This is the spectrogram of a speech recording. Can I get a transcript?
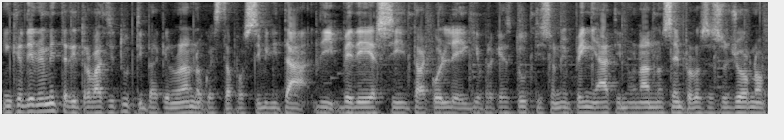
incredibilmente ritrovati tutti perché non hanno questa possibilità di vedersi tra colleghi perché tutti sono impegnati, non hanno sempre lo stesso giorno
